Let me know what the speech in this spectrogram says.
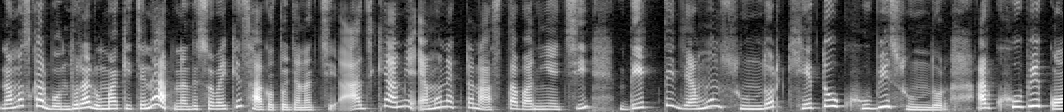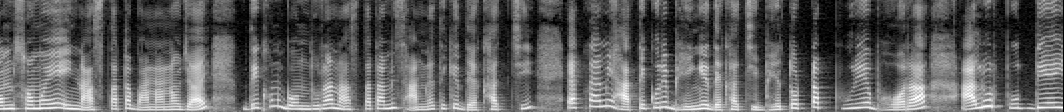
নমস্কার বন্ধুরা, রুমা কিচেনে আপনাদের সবাইকে স্বাগত জানাচ্ছি। আজকে আমি এমন একটা নাস্তা বানিয়েছি, দেখতে যেমন সুন্দর, খেতেও খুবই সুন্দর আর খুবই কম সময়ে এই নাস্তাটা বানানো যায়। দেখুন বন্ধুরা, নাস্তাটা আমি সামনে থেকে দেখাচ্ছি। একটা আমি হাতে করে ভেঙে দেখাচ্ছি, ভেতরটা পুরে ভরা, আলুর পুর দিয়ে এই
